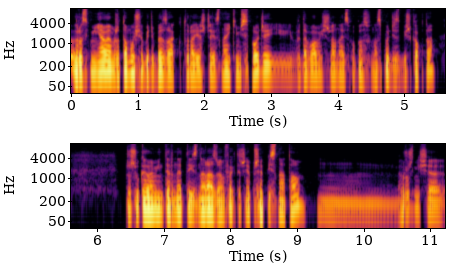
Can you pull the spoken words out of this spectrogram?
rozkminiałem, że to musi być beza, która jeszcze jest na jakimś spodzie i wydawało mi się, że ona jest po prostu na spodzie z Biszkopta. Przeszukałem internety i znalazłem faktycznie przepis na to. Mm, Różni się,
